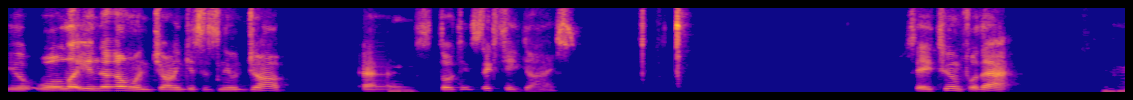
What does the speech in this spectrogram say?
we'll let you know when Johnny gets his new job at Hmm. 1360, guys. Stay tuned for that. Mhm.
